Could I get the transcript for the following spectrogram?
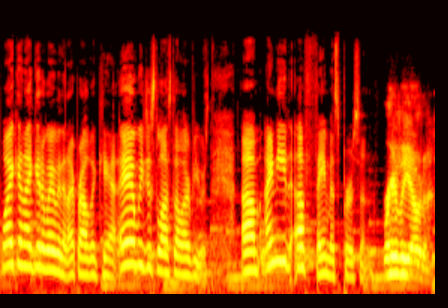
Why can I get away with it? I probably can't. And we just lost all our viewers. Um, I need a famous person. Ray Liotta.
